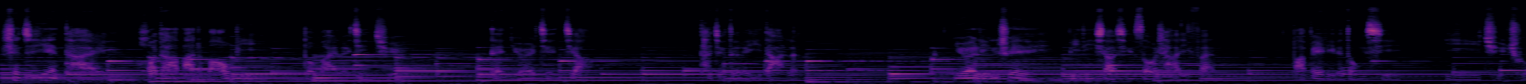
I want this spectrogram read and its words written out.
甚至砚台或大把的毛笔都埋了进去。尖叫，他就得意大乐。女儿临睡，必定小心搜查一番，把被里的东西一一取出。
